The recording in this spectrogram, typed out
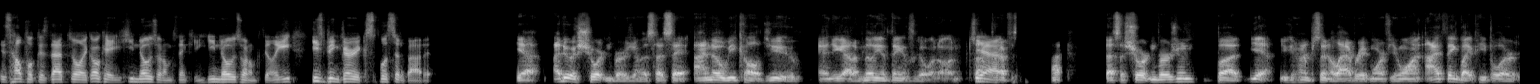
is helpful because that they're like, okay, he knows what I'm thinking. He knows what I'm feeling. He, he's being very explicit about it. Yeah, I do a shortened version of this. I say, I know we called you, and you got a million things going on. So yeah. That's a shortened version, but yeah, you can 100% elaborate more if you want. I think like people are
